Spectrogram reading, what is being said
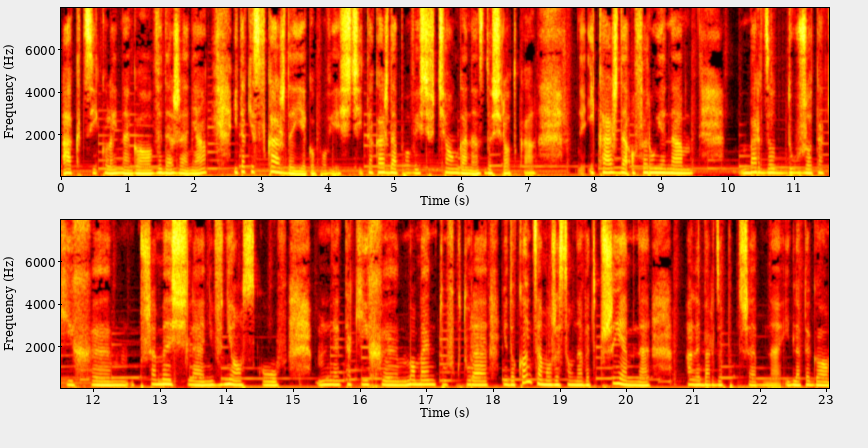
akcji, kolejnego wydarzenia. I tak jest w każdej jego powieści. Ta każda powieść wciąga nas do środka i każda oferuje nam bardzo dużo takich przemyśleń, wniosków, takich momentów, które nie do końca może są nawet przyjemne, ale bardzo potrzebne. I dlatego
